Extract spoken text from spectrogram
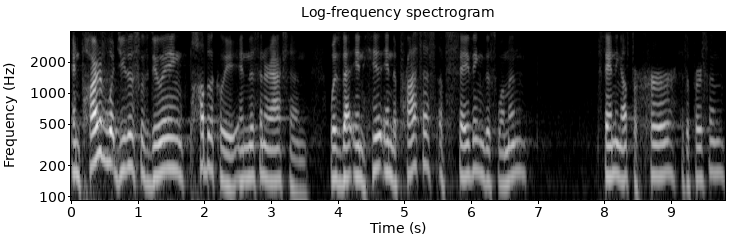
And part of what Jesus was doing publicly in this interaction was that in, his, in the process of saving this woman, standing up for her as a person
